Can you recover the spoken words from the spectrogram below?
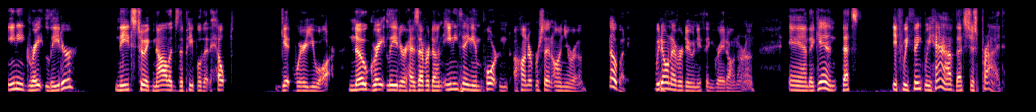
any great leader needs to acknowledge the people that helped get where you are. No great leader has ever done anything important 100% on your own. Nobody we don't ever do anything great on our own and again that's if we think we have that's just pride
